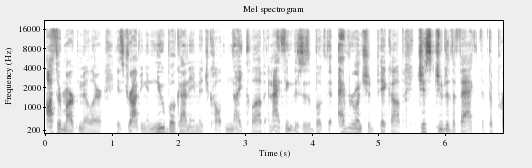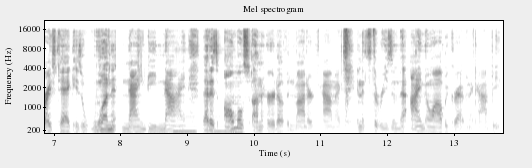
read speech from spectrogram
Author Mark Millar is dropping a new book on Image called Nightclub, and I think this is a book that everyone should pick up just due to the fact that the price tag is $1.99. That is almost unheard of in modern comics, and it's the reason that I know I'll be grabbing a copy.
